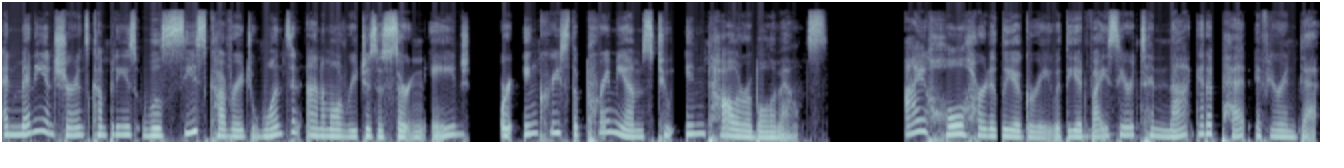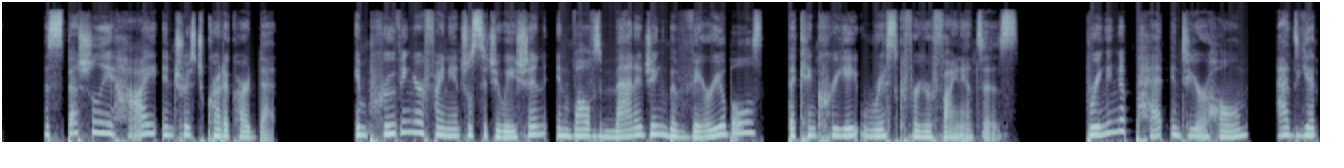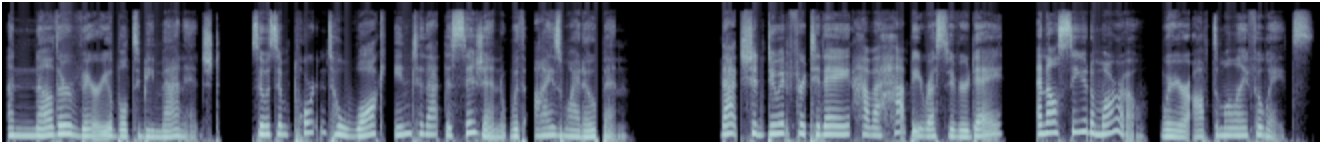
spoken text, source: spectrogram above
And many insurance companies will cease coverage once an animal reaches a certain age or increase the premiums to intolerable amounts. I wholeheartedly agree with the advice here to not get a pet if you're in debt especially high interest credit card debt. Improving your financial situation involves managing the variables that can create risk for your finances. Bringing a pet into your home adds yet another variable to be managed, so it's important to walk into that decision with eyes wide open. That should do it for today. Have a happy rest of your day, and I'll see you tomorrow where your optimal life awaits.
